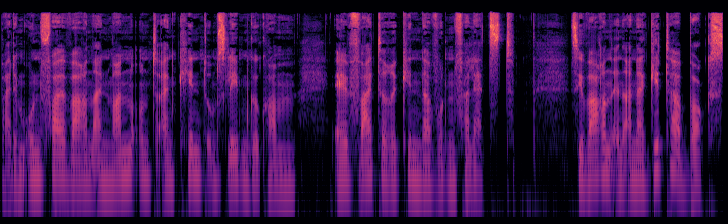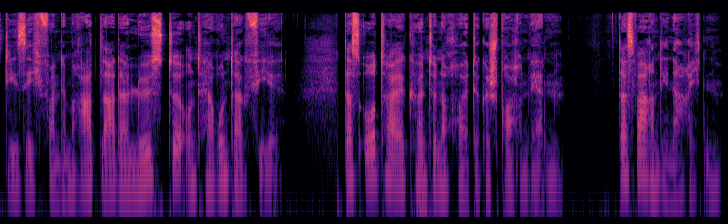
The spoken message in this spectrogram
Bei dem Unfall waren ein Mann und ein Kind ums Leben gekommen. Elf weitere Kinder wurden verletzt. Sie waren in einer Gitterbox, die sich von dem Radlader löste und herunterfiel. Das Urteil könnte noch heute gesprochen werden. Das waren die Nachrichten.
